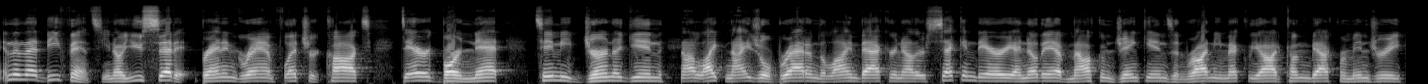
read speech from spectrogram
And then that defense, you know, you said it. Brandon Graham, Fletcher Cox, Derek Barnett. Timmy Jernigan. I like Nigel Bradham, the linebacker. Now, their secondary, I know they have Malcolm Jenkins and Rodney McLeod coming back from injury.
